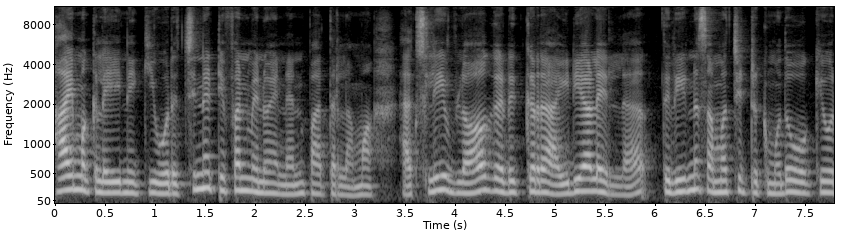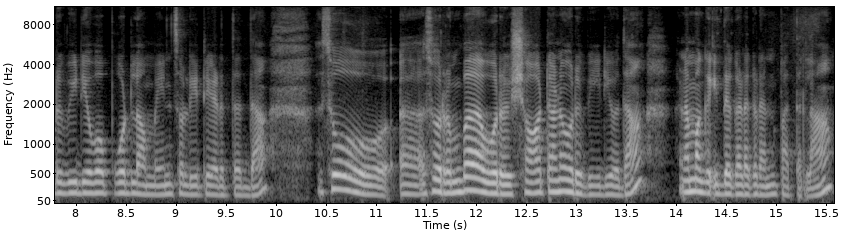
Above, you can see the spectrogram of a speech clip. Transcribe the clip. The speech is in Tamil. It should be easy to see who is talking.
Speaker 1: ஹாய் மக்களே இன்னைக்கு ஒரு சின்ன டிஃபன் மெனு என்னென்னு பார்த்துடலாமா ஆக்சுவலி வ்ளாக் எடுக்கிற ஐடியாவில் இல்லை. திடீர்னு சமைச்சிட்டு இருக்கும்போது ஓகே ஒரு வீடியோவாக போடலாமேன்னு சொல்லிட்டு எடுத்தது தான் ஸோ ஸோ ரொம்ப ஒரு ஷார்ட்டான ஒரு வீடியோ தான். நம்ம இதை கடகடன்னு பார்த்துடலாம்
